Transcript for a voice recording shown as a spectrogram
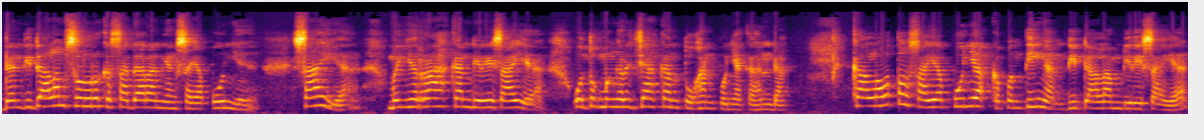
Dan di dalam seluruh kesadaran yang saya punya, saya menyerahkan diri saya untuk mengerjakan Tuhan punya kehendak. Kalau toh saya punya kepentingan di dalam diri saya,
